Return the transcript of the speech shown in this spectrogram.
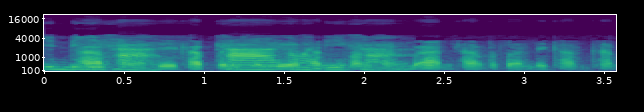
ยินดีรับค่ะสวัสดีครับคุณค่ะนิสลีสวัสท่านดีผู้ฟังค่ะทางบ้านครับสวัสดีครับครับ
